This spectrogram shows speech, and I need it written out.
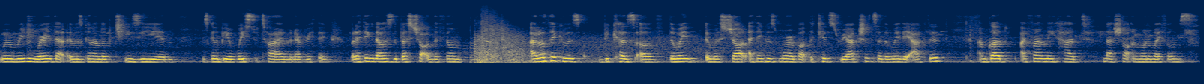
We were really worried that it was gonna look cheesy and it was gonna be a waste of time and everything. But I think that was the best shot in the film. I don't think it was because of the way it was shot. I think it was more about the kids' reactions and the way they acted. I'm glad I finally had that shot in one of my films.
